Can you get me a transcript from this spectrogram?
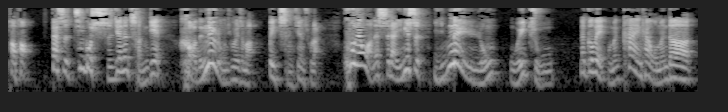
泡泡，但是经过时间的沉淀，好的内容就会什么被呈现出来。互联网的时代一定是以内容为主。那各位，我们看一看我们的。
